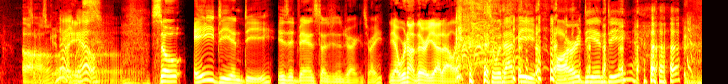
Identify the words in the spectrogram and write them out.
So it was good. There you go. So AD&D is Advanced Dungeons and Dragons, right? Yeah, we're not there yet, Alex. so would that be our D&D?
